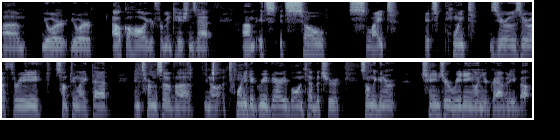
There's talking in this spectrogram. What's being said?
um, your, your alcohol or your fermentation's at. Um, it's, it's so slight. It's 0.003, something like that in terms of uh, you know a 20 degree variable in temperature. It's only going to change your reading on your gravity about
